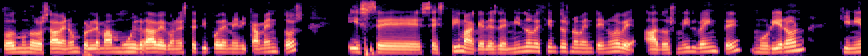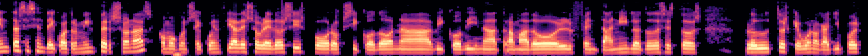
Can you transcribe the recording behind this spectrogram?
todo el mundo lo sabe, ¿no? Un problema muy grave con este tipo de medicamentos y se, se estima que desde 1999 a 2020 murieron 564.000 personas como consecuencia de sobredosis por oxicodona, bicodina, tramadol, fentanilo, todos estos productos que, bueno, que aquí pues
